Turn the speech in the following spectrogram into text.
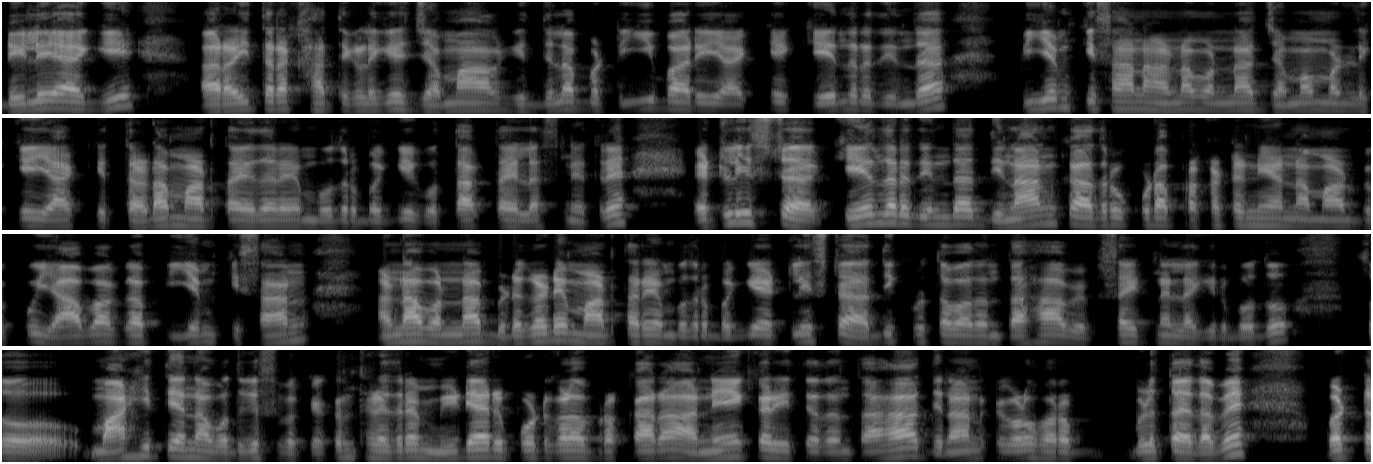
ಡಿಲೇ ಆಗಿ ರೈತರ ಖಾತೆಗಳಿಗೆ ಜಮಾ ಆಗಿದ್ದಿಲ್ಲ. ಬಟ್ ಈ ಬಾರಿ ಯಾಕೆ ಕೇಂದ್ರದಿಂದ ಪಿಎಂ ಕಿಸಾನ್ ಹಣವನ್ನ ಜಮಾ ಮಾಡಲಿಕ್ಕೆ ಯಾಕೆ ತಡ ಮಾಡ್ತಾ ಇದ್ದಾರೆ ಎಂಬುದರ ಬಗ್ಗೆ ಗೊತ್ತಾಗ್ತಾ ಇಲ್ಲ ಸ್ನೇಹಿತರೆ. ಅಟ್ ಲೀಸ್ಟ್ ಕೇಂದ್ರದಿಂದ ದಿನಾಂಕ ಆದರೂ ಕೂಡ ಪ್ರಕಟಣೆಯನ್ನ ಮಾಡಬೇಕು ಯಾವಾಗ ಪಿಎಂ ಕಿಸಾನ್ ಹಣವನ್ನ ಬಿಡುಗಡೆ ಮಾಡ್ತಾರೆ ಎಂಬುದರ ಬಗ್ಗೆ ಅಟ್ ಲೀಸ್ಟ್ ಅಧಿಕೃತವಾದಂತಹ ವೆಬ್‌ಸೈಟ್‌ನಲ್ಲಿ ಆಗಿರ್ಬೋದು, ಸೊ ಮಾಹಿತಿಯನ್ನ ಒದಗಿಸಬೇಕು. ಯಾಕಂತ ಹೇಳಿದ್ರೆ ಮೀಡಿಯಾ ರಿಪೋರ್ಟ್‌ಗಳ ಪ್ರಕಾರ ಅನೇಕ ರೀತಿಯಾದಂತಹ ದಿನಾಂಕಗಳು ಹೊರ ಬೀಳ್ತಾ ಇದ್ದಾವೆ. ಬಟ್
